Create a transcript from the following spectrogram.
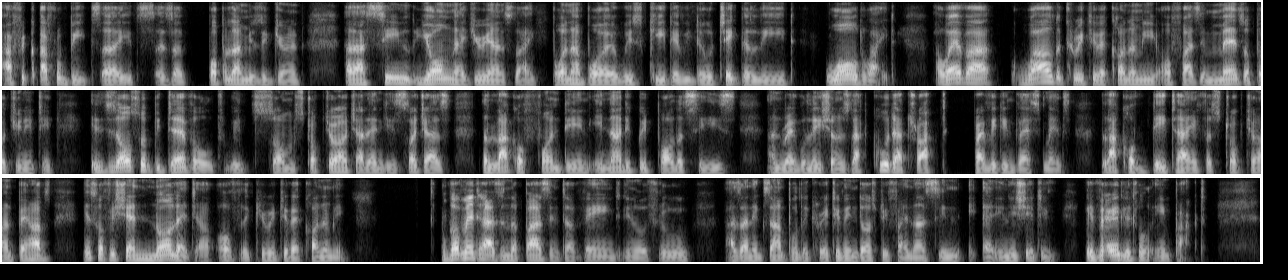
Afro Afrobeats. Uh, it's, it's a popular music genre that has seen young Nigerians like Burna Boy, Wizkid, Davido take the lead worldwide. However, while the creative economy offers immense opportunity, it is also bedeviled with some structural challenges such as the lack of funding, inadequate policies and regulations that could attract private investments, lack of data infrastructure, and perhaps insufficient knowledge of the creative economy government has in the past intervened, you know, through, as an example, the Creative Industry Financing uh, Initiative with very little impact.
